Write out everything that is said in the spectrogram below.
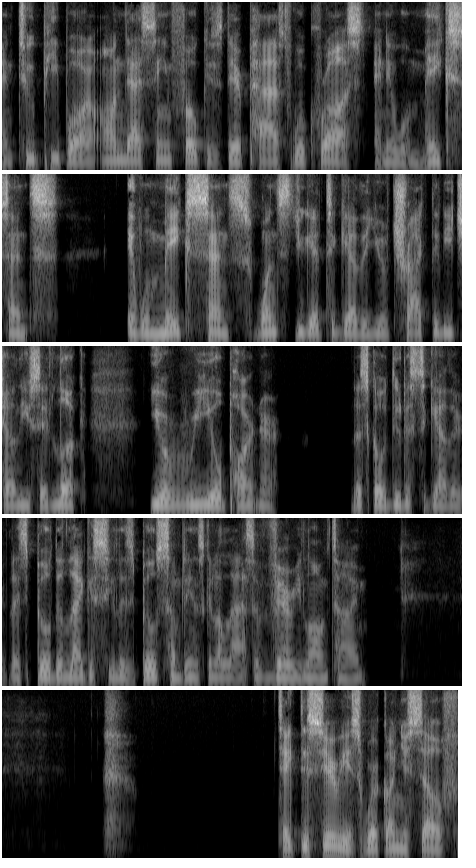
and two people are on that same focus, their paths will cross and it will make sense. It will make sense once you get together. You attracted each other. You said, Look, you're a real partner. Let's go do this together. Let's build a legacy. Let's build something that's going to last a very long time. Take this serious, work on yourself,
